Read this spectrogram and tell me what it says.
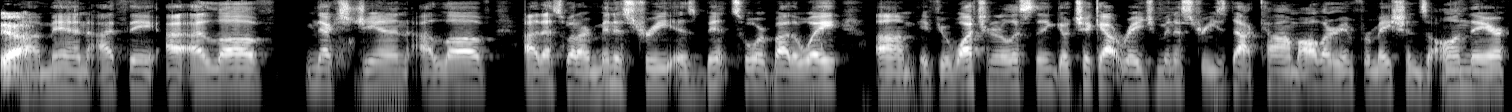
yeah, uh, man, I think I, I love next gen. I love uh, that's what our ministry is bent toward. By the way, um, if you're watching or listening, go check out rageministries.com. All our information's on there.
